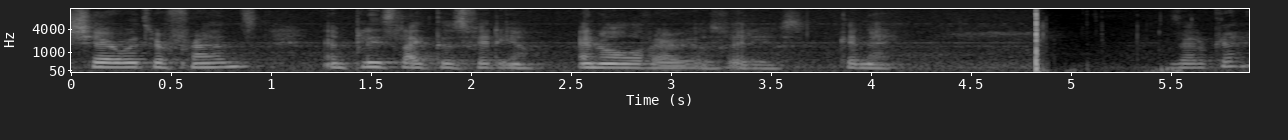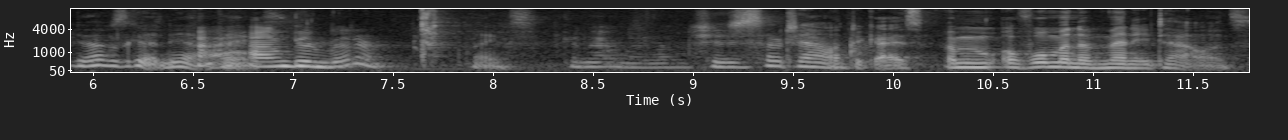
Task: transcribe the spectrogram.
Share with your friends. And please like this video and all of Ariel's videos. Good night. Is that okay? Yeah, That was good. Yeah, thanks. I'm getting better. Thanks. Good night, my love. She's so talented, guys. A, a woman of many talents.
